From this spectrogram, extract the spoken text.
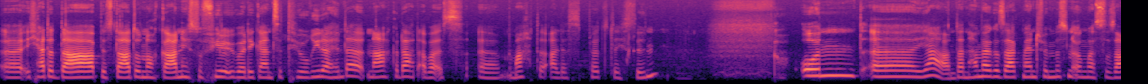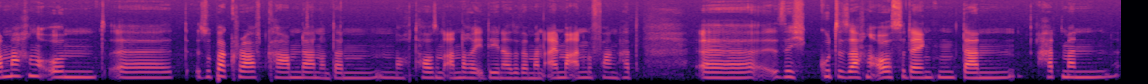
Äh, ich hatte da bis dato noch gar nicht so viel über die ganze Theorie dahinter nachgedacht, aber es äh, machte alles plötzlich Sinn. Und äh, ja, und dann haben wir gesagt, Mensch, wir müssen irgendwas zusammen machen. Und äh, Supercraft kam dann und dann noch tausend andere Ideen. Also wenn man einmal angefangen hat, äh, sich gute Sachen auszudenken, dann hat man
